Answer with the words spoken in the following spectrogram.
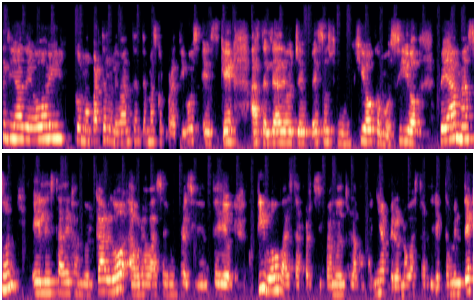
el día de hoy como parte relevante en temas corporativos es que hasta el día de hoy Jeff Bezos fungió como CEO de Amazon. Él está dejando el cargo, ahora va a ser un presidente ejecutivo, va a estar participando dentro de la compañía, pero no va a estar directamente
